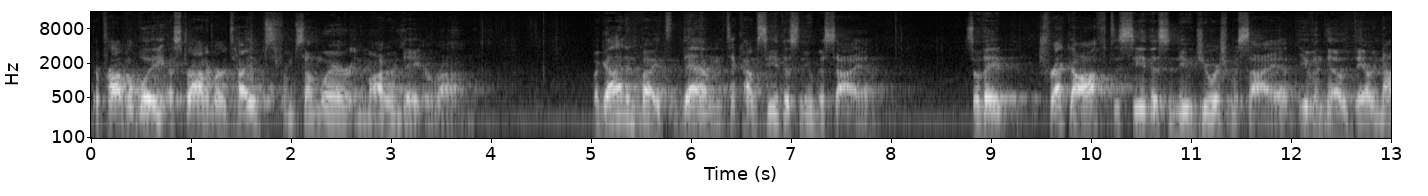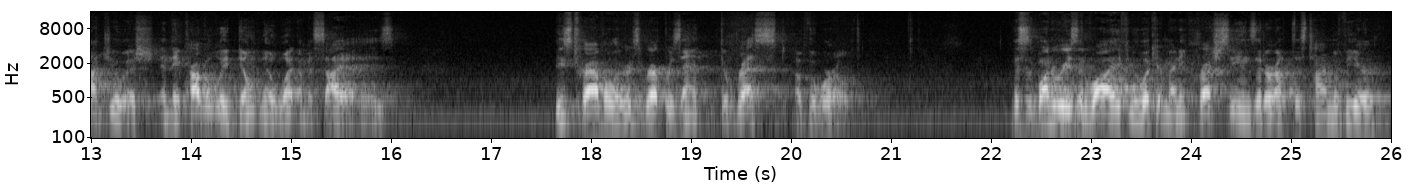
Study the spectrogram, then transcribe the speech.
They're probably astronomer types from somewhere in modern day Iran. But God invites them to come see this new Messiah. So they trek off to see this new Jewish Messiah, even though they're not Jewish and they probably don't know what a Messiah is. These travelers represent the rest of the world. This is one reason why, if you look at many crèche scenes that are up this time of year,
